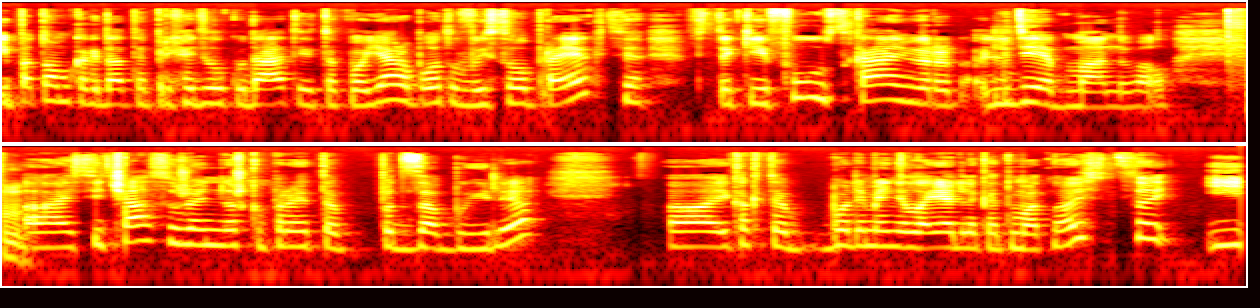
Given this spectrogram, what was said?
и потом, когда ты приходил куда-то и такой, я работал в ISO-проекте, все такие, фу, скамер, людей обманывал. Хм. А сейчас уже немножко про это подзабыли. А, и как-то более-менее лояльно к этому относится. И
